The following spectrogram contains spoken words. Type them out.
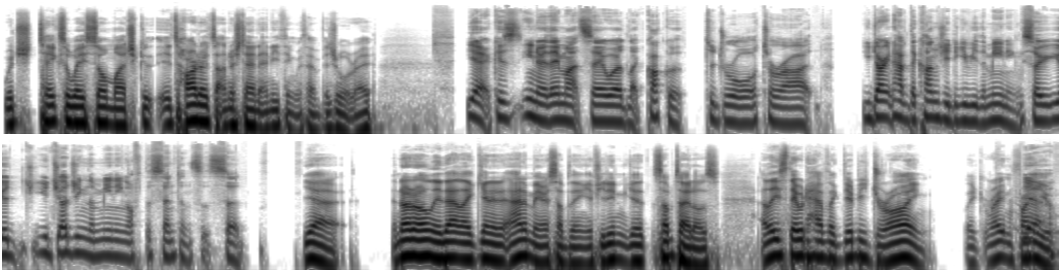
which takes away so much. Cause it's harder to understand anything without visual, right? Yeah, because you know they might say a word like "kaku" to draw to write. You don't have the kanji to give you the meaning, so you're you're judging the meaning off the sentence that's said. Yeah, and not only that, like in an anime or something, if you didn't get subtitles, at least they would have like they'd be drawing like right in front of you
